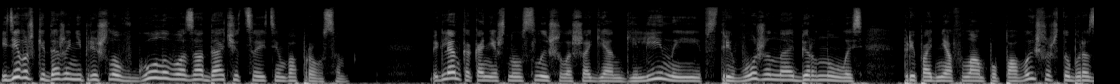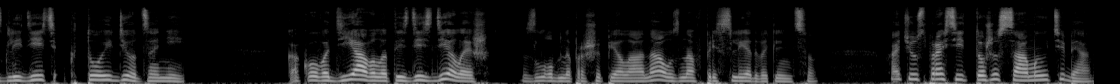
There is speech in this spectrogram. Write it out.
и девушке даже не пришло в голову озадачиться этим вопросом. Беглянка, конечно, услышала шаги Ангелины и встревоженно обернулась, приподняв лампу повыше, чтобы разглядеть, кто идет за ней. «Какого дьявола ты здесь делаешь?» — злобно прошипела она, узнав преследовательницу. «Хочу спросить то же самое у тебя»,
